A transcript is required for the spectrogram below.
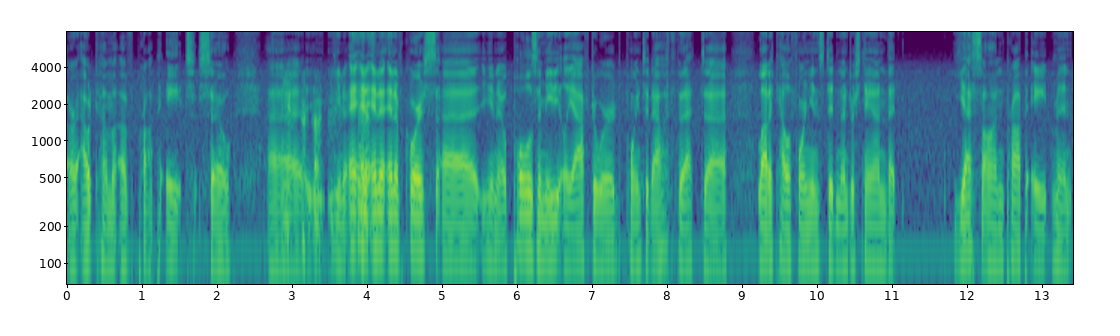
or outcome of Prop Eight. So. Uh, you know, and, and, and, of course, uh, you know, polls immediately afterward pointed out that uh, a lot of Californians didn't understand that yes on Prop 8 meant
